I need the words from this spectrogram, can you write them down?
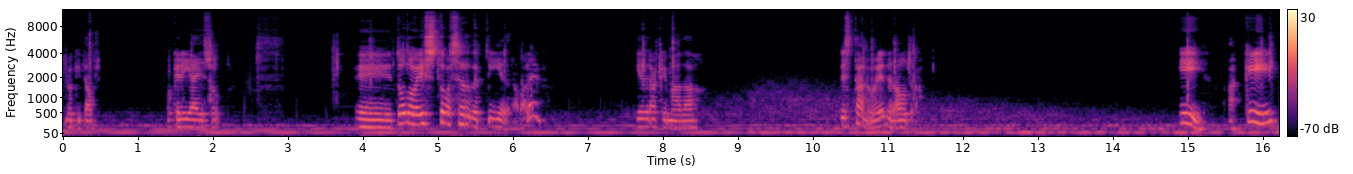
Lo he quitado. No quería eso. Eh, todo esto va a ser de piedra, ¿vale? Piedra quemada. De esta no, ¿eh? De la otra. Y aquí...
